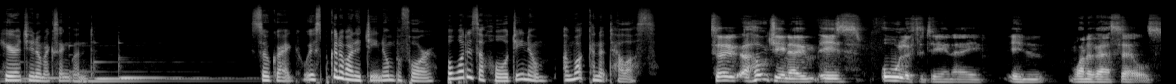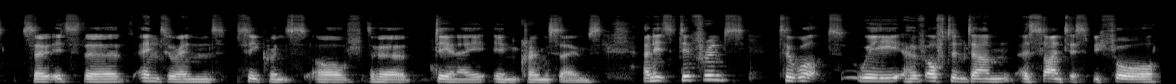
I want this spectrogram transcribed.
here at Genomics England. So, Greg, we've spoken about a genome before, but what is a whole genome and what can it tell us? So, a whole genome is all of the DNA in one of our cells. So, it's the end to end sequence of the DNA in chromosomes. And it's different to what we have often done as scientists before,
